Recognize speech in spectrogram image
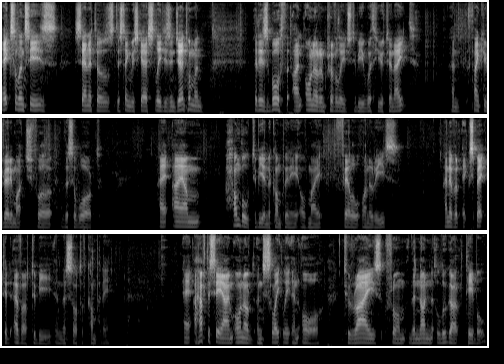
Excellencies, Senators, distinguished guests, ladies and gentlemen, it is both an honour and privilege to be with you tonight, and thank you very much for this award. I, I am humbled to be in the company of my fellow honorees. I never expected ever to be in this sort of company. Uh, I have to say I'm honoured and slightly in awe to rise from the Nunn-Lugar table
